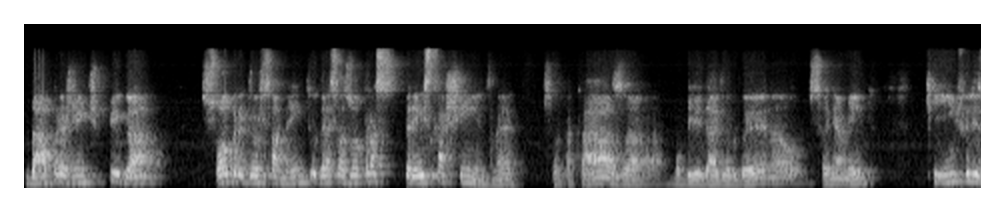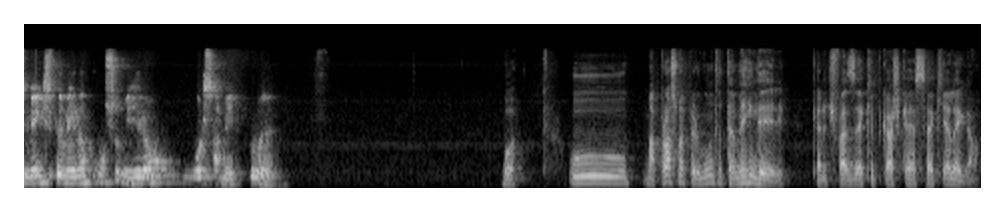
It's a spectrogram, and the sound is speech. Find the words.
dá para a gente pegar sobra de orçamento dessas outras três caixinhas, né? Santa Casa, mobilidade urbana, saneamento, que infelizmente também não consumiram o orçamento para o ano. O, uma próxima pergunta também dele, quero te fazer aqui porque acho que essa aqui é legal.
